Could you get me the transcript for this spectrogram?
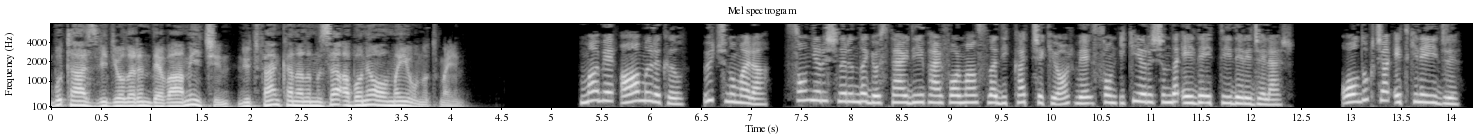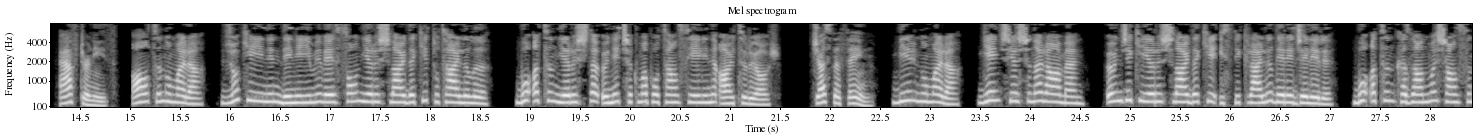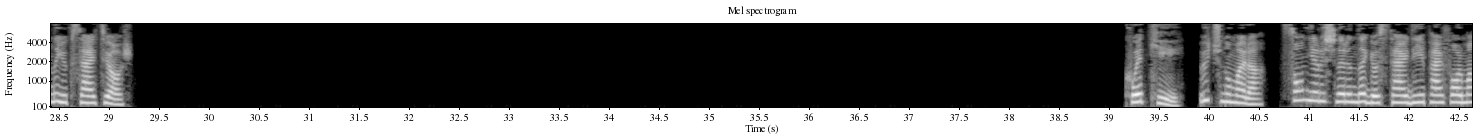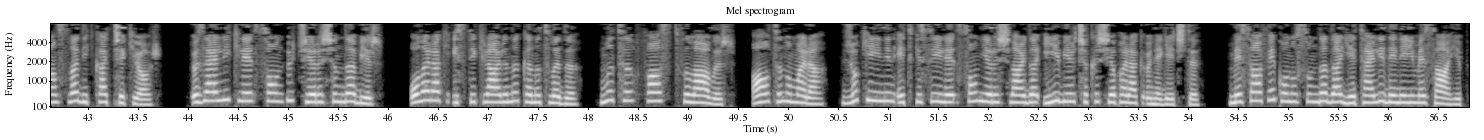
Bu tarz videoların devamı için lütfen kanalımıza abone olmayı unutmayın. Ma ve A Miracle, 3 numara, son yarışlarında gösterdiği performansla dikkat çekiyor ve son iki yarışında elde ettiği dereceler. Oldukça etkileyici. Afterneath, 6 numara, jockeyinin deneyimi ve son yarışlardaki tutarlılığı, bu atın yarışta öne çıkma potansiyelini artırıyor. Just the thing. 1 numara, genç yaşına rağmen, önceki yarışlardaki istikrarlı dereceleri, bu atın kazanma şansını yükseltiyor. Key, 3 numara, son yarışlarında gösterdiği performansla dikkat çekiyor. Özellikle son 3 yarışında bir olarak istikrarını kanıtladı. Mıtı Fast Flower, 6 numara, jockeyinin etkisiyle son yarışlarda iyi bir çıkış yaparak öne geçti. Mesafe konusunda da yeterli deneyime sahip.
